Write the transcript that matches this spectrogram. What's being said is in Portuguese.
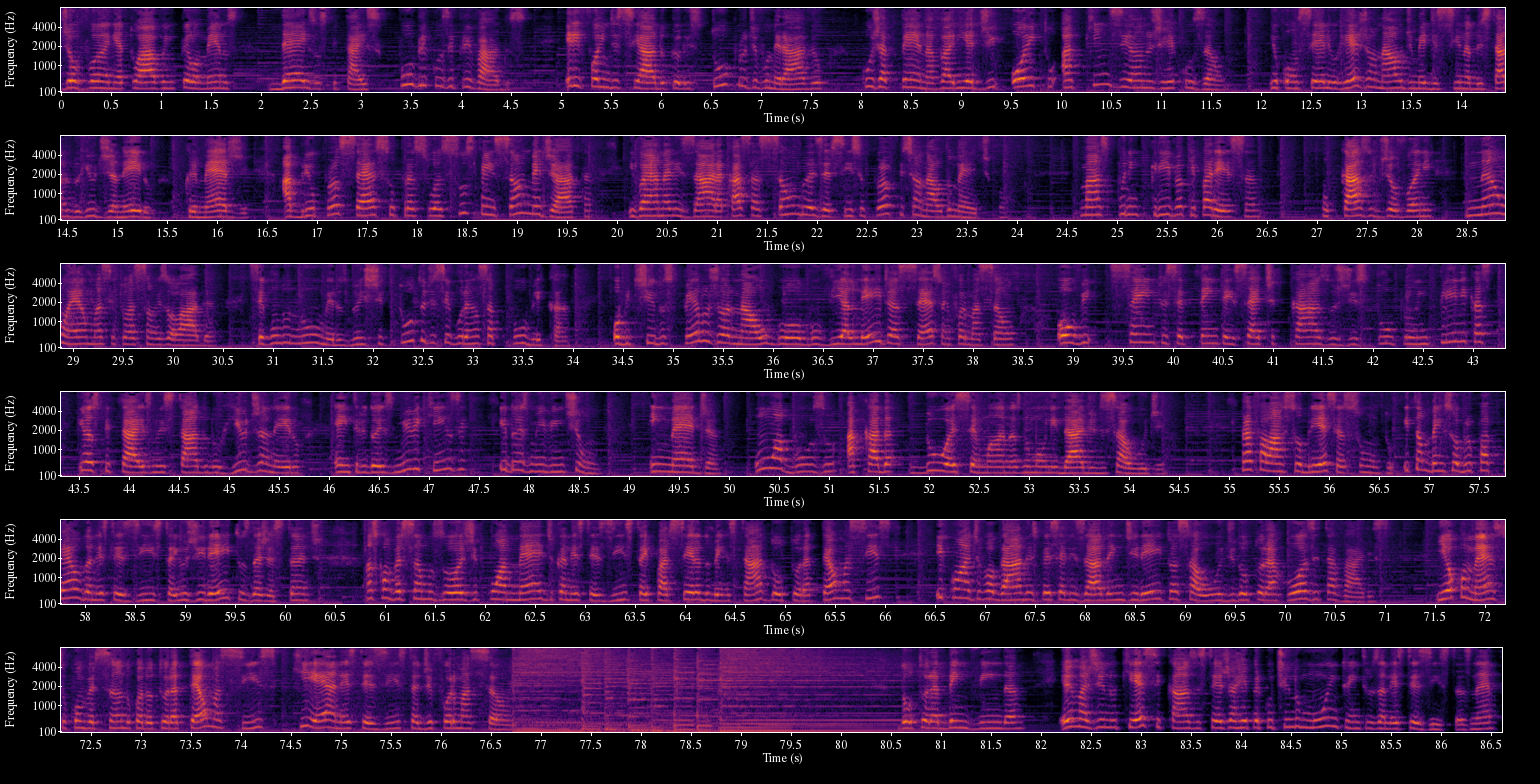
Giovanni atuava em pelo menos 10 hospitais públicos e privados. Ele foi indiciado pelo estupro de vulnerável, cuja pena varia de 8 a 15 anos de reclusão. E o Conselho Regional de Medicina do Estado do Rio de Janeiro, o CRIMERGE, abriu processo para sua suspensão imediata e vai analisar a cassação do exercício profissional do médico. Mas, por incrível que pareça, o caso de Giovanni não é uma situação isolada. Segundo números do Instituto de Segurança Pública, obtidos pelo jornal O Globo via Lei de Acesso à Informação, houve 177 casos de estupro em clínicas e hospitais no estado do Rio de Janeiro entre 2015 e 2021. Em média, um abuso a cada duas semanas numa unidade de saúde. Para falar sobre esse assunto e também sobre o papel do anestesista e os direitos da gestante, nós conversamos hoje com a médica anestesista e parceira do bem-estar, doutora Thelma Cis, e com a advogada especializada em direito à saúde, doutora Rose Tavares. E eu começo conversando com a doutora Thelma Cis, que é anestesista de formação. Doutora, bem-vinda. Eu imagino que esse caso esteja repercutindo muito entre os anestesistas, né?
